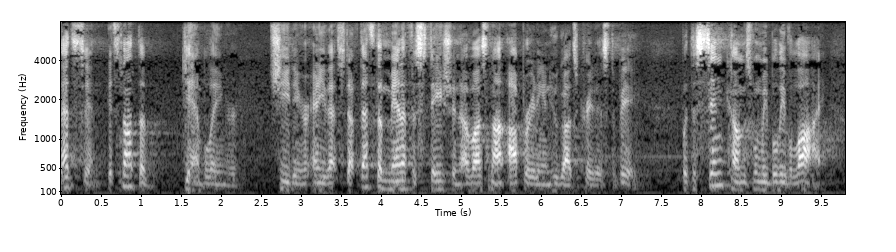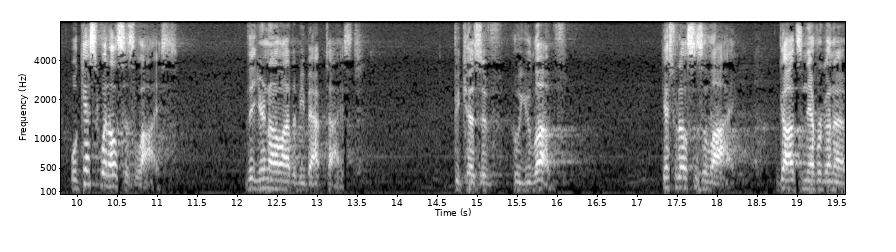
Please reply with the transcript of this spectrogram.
That's sin. It's not the gambling or cheating or any of that stuff. That's the manifestation of us not operating in who God's created us to be. But the sin comes when we believe a lie. Well, guess what else is lies? That you're not allowed to be baptized because of who you love Guess what else is a lie? God's never going to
